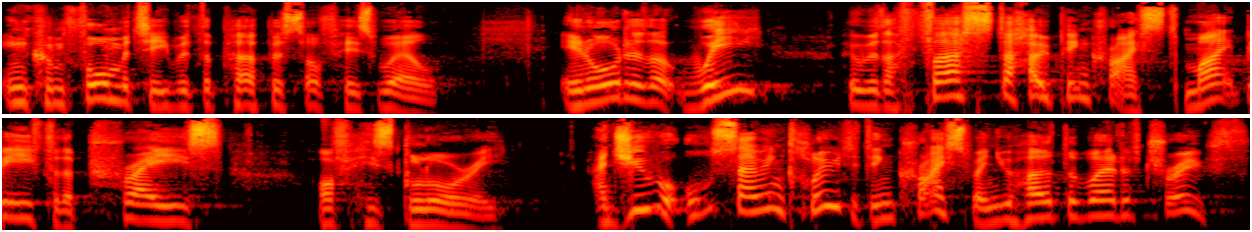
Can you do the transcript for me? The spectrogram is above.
in conformity with the purpose of his will, in order that we, who were the first to hope in Christ, might be for the praise of his glory. And you were also included in Christ when you heard the word of truth,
